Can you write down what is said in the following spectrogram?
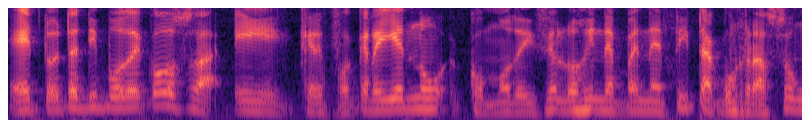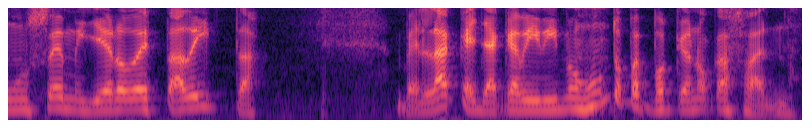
este tipo de cosas, eh, que fue creyendo, como dicen los independentistas, con razón, un semillero de estadistas, ¿verdad? Que ya que vivimos juntos, pues ¿por qué no casarnos?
